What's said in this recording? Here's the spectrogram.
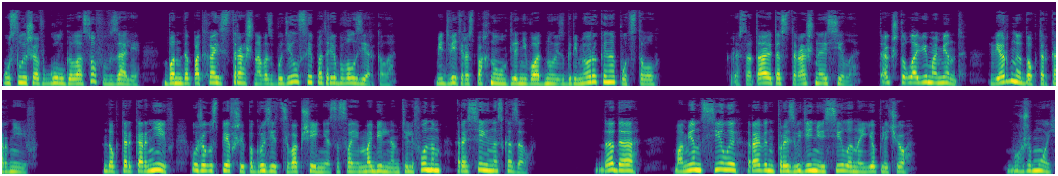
Услышав гул голосов в зале, Бандападхай страшно возбудился и потребовал зеркала. Медведь распахнул для него одну из гримерок и напутствовал. «Красота — это страшная сила, так что лови момент, верно, доктор Корнеев?» Доктор Корнеев, уже успевший погрузиться в общение со своим мобильным телефоном, рассеянно сказал. «Да-да, момент силы равен произведению силы на ее плечо». «Боже мой!»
